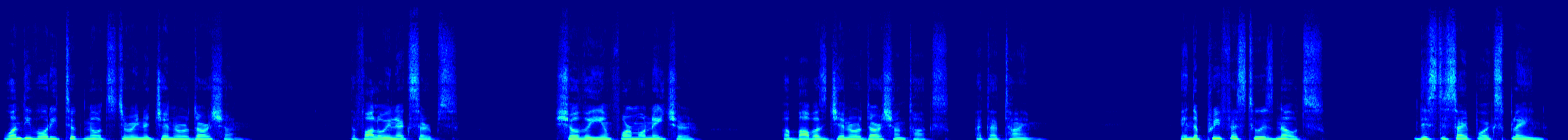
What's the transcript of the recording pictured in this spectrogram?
one devotee took notes during a general darshan. The following excerpts show the informal nature of Baba's general darshan talks at that time. In the preface to his notes, this disciple explained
